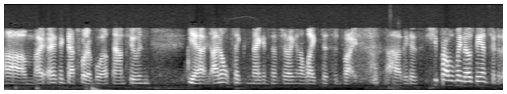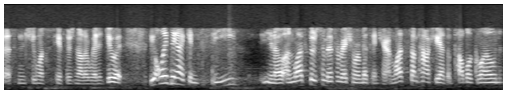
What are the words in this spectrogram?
Um, I, I think that's what it boils down to. And yeah, I don't think Megan's necessarily going to like this advice uh, because she probably knows the answer to this and she wants to see if there's another way to do it. The only thing I can see, you know, unless there's some information we're missing here, unless somehow she has a public loan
